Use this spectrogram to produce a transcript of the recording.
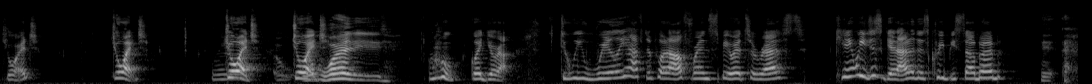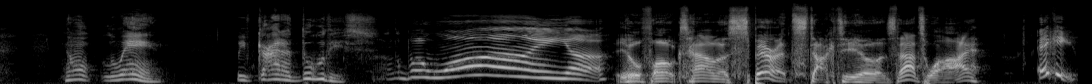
George? George. George. George. What? Oh, good, you're up. Do we really have to put our friend's spirit to rest? Can't we just get out of this creepy suburb? Eh, no, Luanne. We've got to do this. But why? You folks have a spirit stuck to yous, that's why. Icky,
